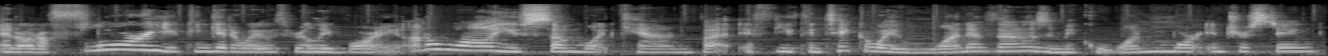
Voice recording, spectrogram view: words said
And on a floor, you can get away with really boring. On a wall, you somewhat can, but if you can take away one of those and make one more interesting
